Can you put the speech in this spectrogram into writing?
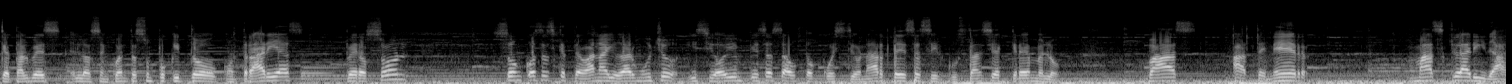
que tal vez los encuentres un poquito contrarias, pero son, son cosas que te van a ayudar mucho. Y si hoy empiezas a autocuestionarte esa circunstancia, créemelo, vas a tener más claridad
